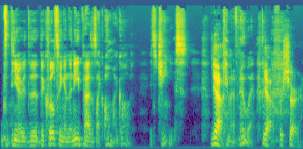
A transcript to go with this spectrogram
you know, the the quilting and the knee pads. It's like, oh my god, it's genius! Yeah, Came out of nowhere. yeah, for sure.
